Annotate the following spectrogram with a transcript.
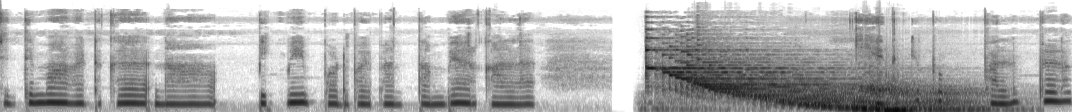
சித்திம்மா வீட்டுக்கு நான் பிக்மி போட்டு போயிருப்பேன் தம்பியாக இருக்கான்ல. எதுக்கு இப்போ பள்ளத்தில்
